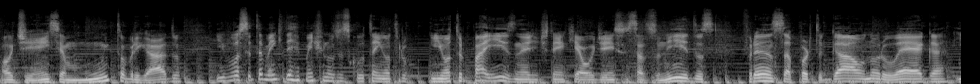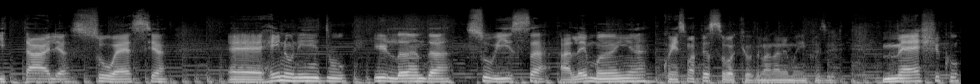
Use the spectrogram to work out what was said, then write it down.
audiência. Muito obrigado. E você também que de repente nos escuta em outro, em outro país, né? A gente tem aqui a audiência dos Estados Unidos, França, Portugal, Noruega, Itália, Suécia. É, Reino Unido, Irlanda, Suíça, Alemanha. Conheço uma pessoa que ouve lá na Alemanha, inclusive. México,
